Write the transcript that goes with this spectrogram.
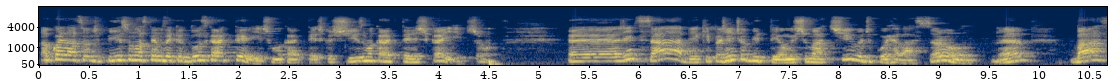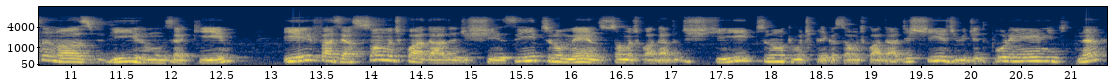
a correlação de Pearson nós temos aqui duas características, uma característica x e uma característica y. É, a gente sabe que para a gente obter uma estimativa de correlação, né, basta nós virmos aqui e fazer a soma de quadrado de x e y menos soma de quadrado de y, que multiplica a soma de quadrado de x dividido por n, né?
